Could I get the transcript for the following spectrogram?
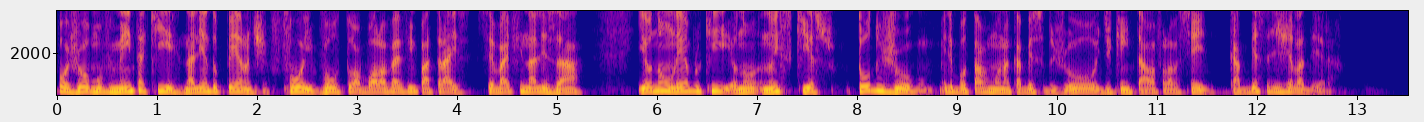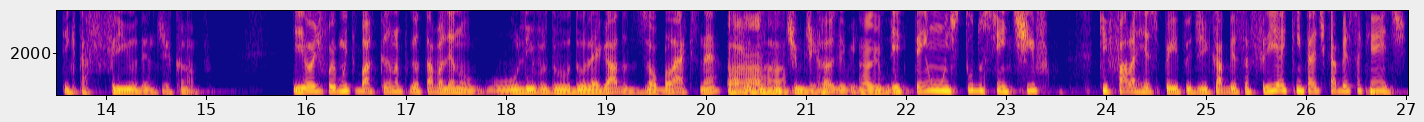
Pô, Jô, movimenta aqui, na linha do pênalti. Foi, voltou, a bola vai vir pra trás. Você vai finalizar. E eu não lembro que, eu não, não esqueço, todo jogo, ele botava a mão na cabeça do Jô, de quem tava, falava assim, "Ei, cabeça de geladeira. Tem que estar frio dentro de campo. E hoje foi muito bacana, porque eu tava lendo o livro do, do legado dos All Blacks, né? Do- do, do time de rugby. Rugby. E tem um estudo científico que fala a respeito de cabeça fria e quem tá de cabeça quente.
